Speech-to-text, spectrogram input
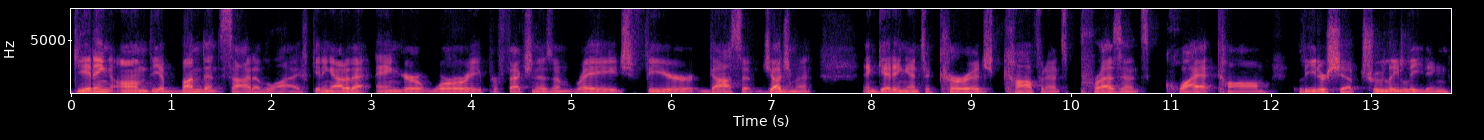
getting on the abundant side of life, getting out of that anger, worry, perfectionism, rage, fear, gossip, judgment, and getting into courage, confidence, presence, quiet, calm, leadership, truly leading.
